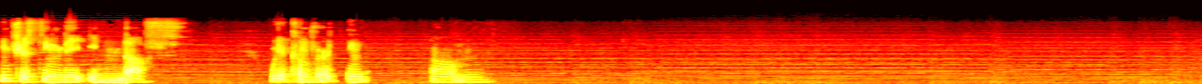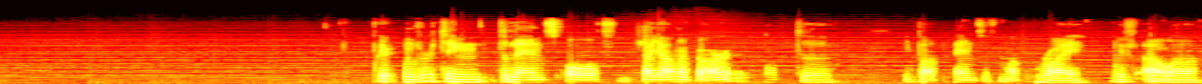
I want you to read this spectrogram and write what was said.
Interestingly enough, we are converting um, we are converting the lands of Jayanagar not the Ibadi lands of Madurai with our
